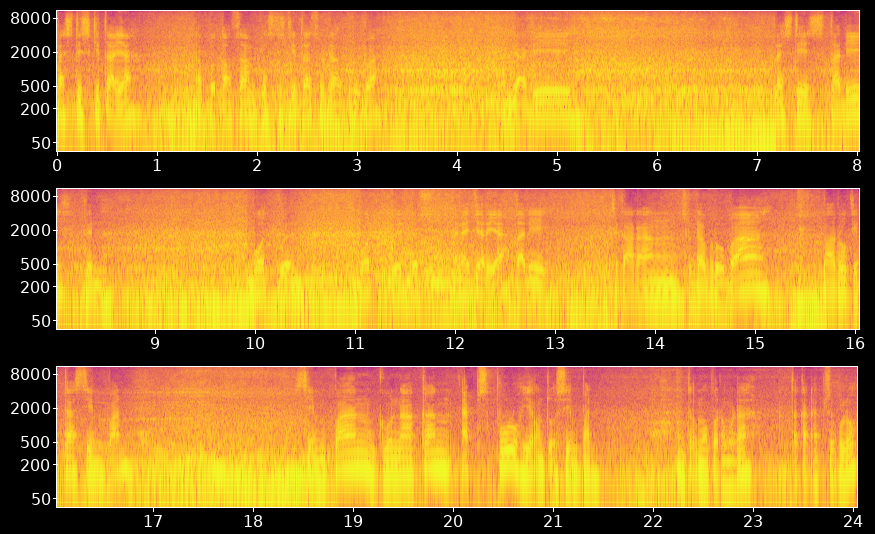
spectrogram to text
flash disk kita ya nah, boot option flash disk kita sudah berubah menjadi flash disk. Tadi win boot win boot Windows Manager ya tadi. Sekarang sudah berubah baru kita simpan. Simpan gunakan F10 ya untuk simpan. Untuk mempermudah tekan F10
